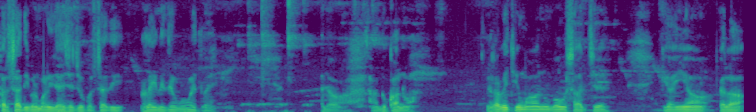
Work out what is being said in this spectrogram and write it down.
પ્રસાદી પણ મળી જાય છે, જો પ્રસાદી લઈને જવું હોય તો આ દુકાનો. રવેચીમાં બહુ સાથ છે કે અહીંયા પહેલાં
